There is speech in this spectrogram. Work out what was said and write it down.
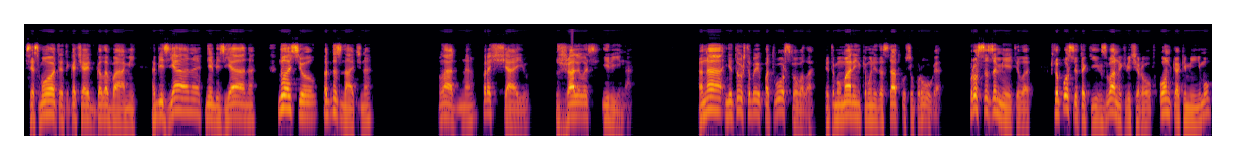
Все смотрят и качают головами. Обезьяна, не обезьяна. Но осел однозначно. Ладно, прощаю, сжалилась Ирина. Она не то чтобы потворствовала этому маленькому недостатку супруга, просто заметила, что после таких званых вечеров он, как минимум,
